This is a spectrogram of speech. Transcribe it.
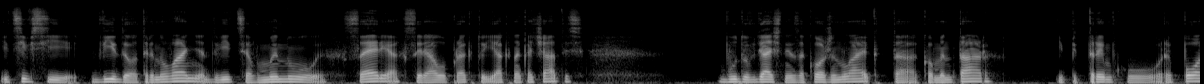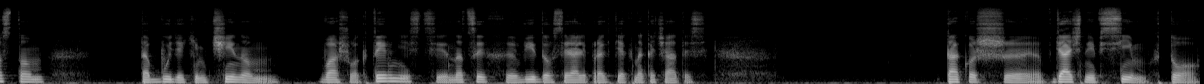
І ці всі відео тренування дивіться в минулих серіях серіалу проекту Як накачатись. Буду вдячний за кожен лайк та коментар і підтримку репостом та будь-яким чином вашу активність на цих відео в серіалі проєкті Як накачатись. Також е, вдячний всім, хто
